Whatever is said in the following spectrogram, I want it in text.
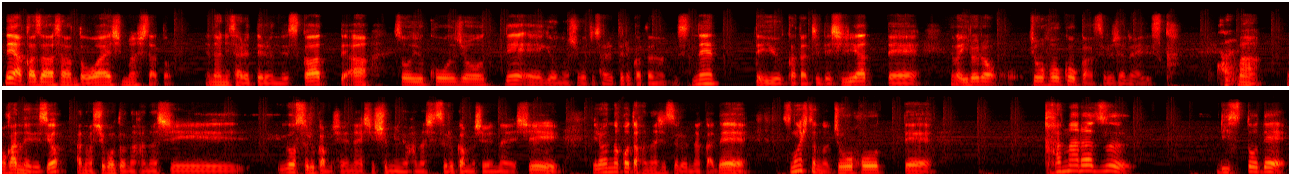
で赤澤さんとお会いしましたと。で何されてるんですかってあそういう工場で営業のお仕事されてる方なんですね。っていう形で知り合っていろいろ情報交換するじゃないですか。はい。まあわかんないですよ。あの仕事の話をするかもしれないし趣味の話するかもしれないしいろんなこと話する中でその人の情報って必ずリストで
